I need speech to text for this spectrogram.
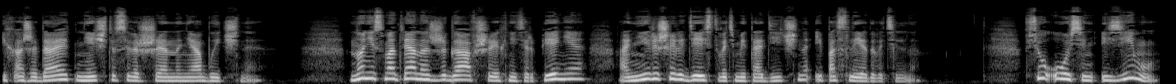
их ожидает нечто совершенно необычное. Но, несмотря на сжигавшее их нетерпение, они решили действовать методично и последовательно. Всю осень и зиму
